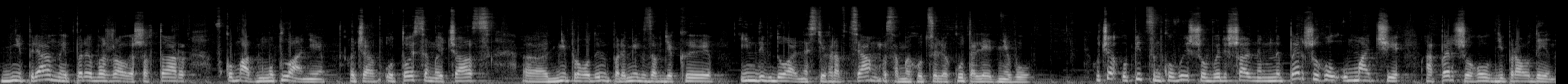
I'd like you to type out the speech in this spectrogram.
Дніпряни переважали Шахтар в командному плані. Хоча у той самий час е, Дніпро 1 переміг завдяки індивідуальності гравцям, саме Гуцуляку та Лєднєву. Хоча у підсумку вийшов вирішальним не перший гол у матчі, а перший гол Дніпра 1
